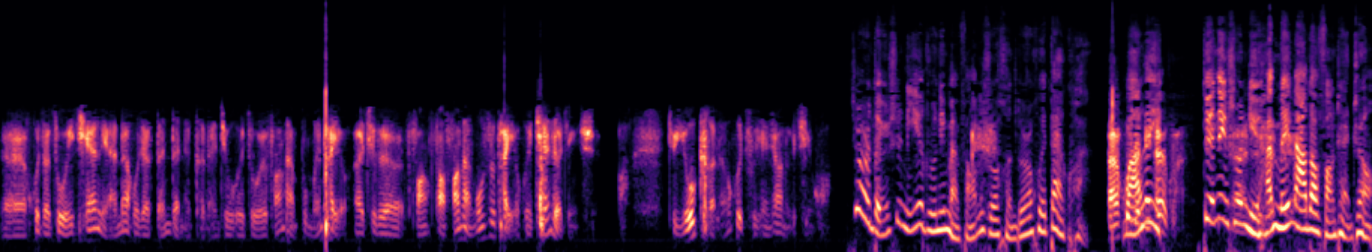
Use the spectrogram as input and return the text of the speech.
呃，或者作为牵连的，或者等等的，可能就会作为房产部门他有，呃，这个房房房产公司他也会牵涉进去啊，就有可能会出现这样的一个情况。就是等于是你业主你买房的时候，很多人会贷款，完了贷款，对，那时候你还没拿到房产证，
